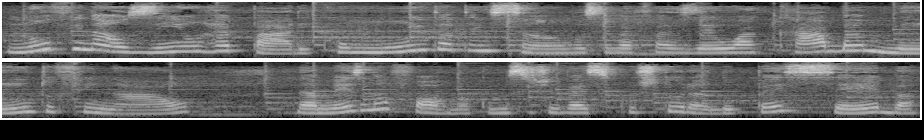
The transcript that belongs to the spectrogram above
No finalzinho, repare, com muita atenção, você vai fazer o acabamento final da mesma forma, como se estivesse costurando. Perceba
